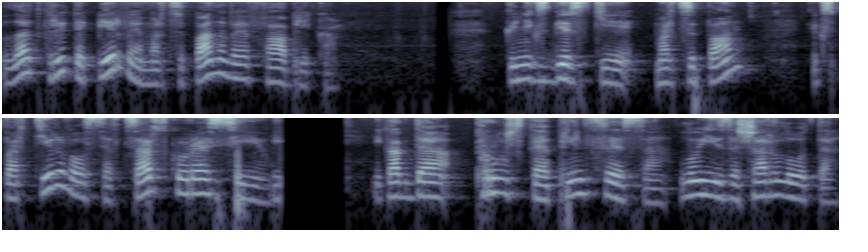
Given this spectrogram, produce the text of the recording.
была открыта первая марципановая фабрика. Кёнигсбергский марципан экспортировался в царскую Россию. И когда прусская принцесса Луиза Шарлотта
